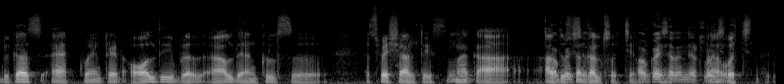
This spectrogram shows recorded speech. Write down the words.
Because I acquainted all the brother all the uncles specialities నాకు ఆ అదృష్టం కలిసి వచ్చింది. అవకాశాలన్నీ అట్లా వచ్చింది.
